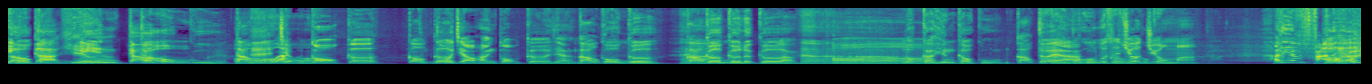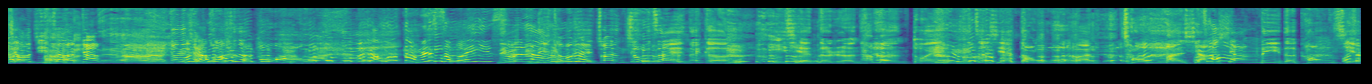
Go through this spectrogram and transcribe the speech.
老嘎天高咕，咕高哎咕啊狗哥，狗鹿狗角喊狗哥这样。高狗哥高哥哥的哥啊，嗯，哦。罗，嘎 hen 高姑，高对啊。姑不是舅舅吗？啊，你很烦哎，你究竟这个干嘛？跟你讲故事很不好玩呢。到底是什么意思？你们，你可不可以专那个以前的人，他们对于这些动物们充满想象力的空间，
